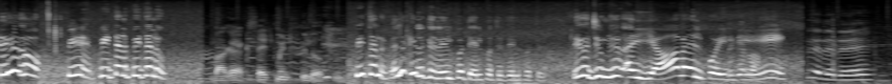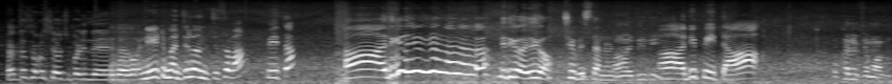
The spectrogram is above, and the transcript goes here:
ఇదిగో పీతలు పీతలు. బాగా ఎక్సైట్మెంట్ ఫీల్ అవుతుంది. పీతలు. వెళ్ళకి వెళ్ళకి వెళ్ళిపోతుంది వెళ్ళిపోతుంది వెళ్ళిపోతుంది ఇదిగో జుమ్ జుమ్. అయ్యా వెళ్ళిపోయింది. పెద్ద సమస్య వచ్చి పడిందే. నీటి మధ్యలో ఉంది చూసావా? పీత. ఆ, ఇదిగో ఇదిగో, చూపిస్తాను. అది పీత. ఒక్క నిమిషం మాకు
